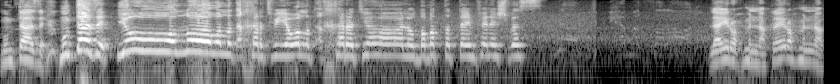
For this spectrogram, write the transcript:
ممتازة ممتازة. يو الله والله تأخرت فيها والله تأخرت. يا لو ضبطت ال timed finish بس. لا يروح منك لا يروح منك.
